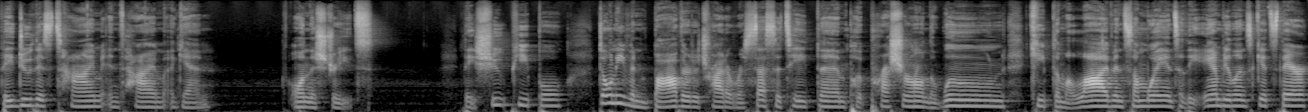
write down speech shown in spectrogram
They do this time and time again on the streets. They shoot people, don't even bother to try to resuscitate them, put pressure on the wound, keep them alive in some way until the ambulance gets there.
